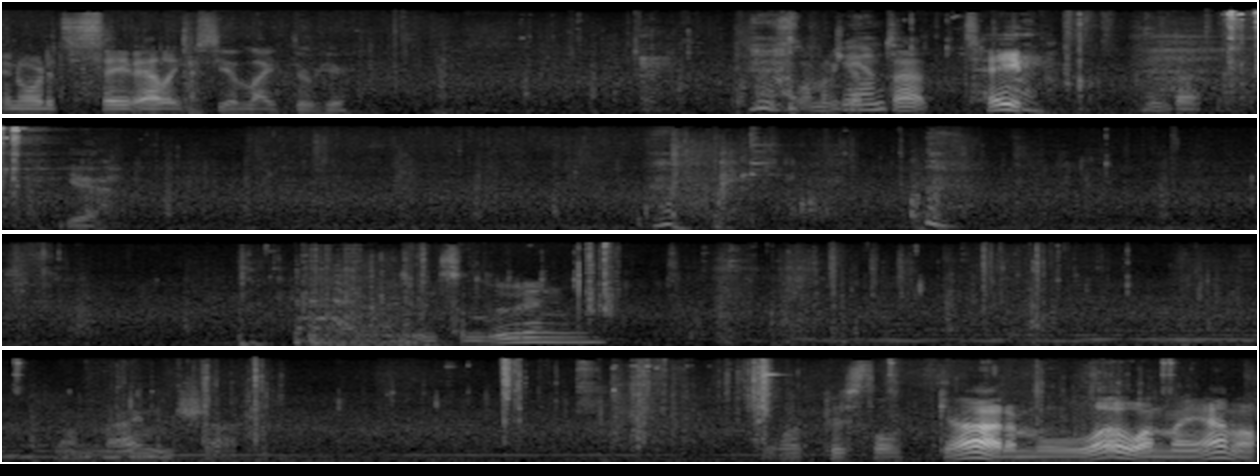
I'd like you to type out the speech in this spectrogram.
in order to save Ellie. I see a light through here. So I'm gonna Jammed? get that tape. Need that. Yeah. Doing some looting. One magnum shot. Four pistol. God, I'm low on my ammo.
